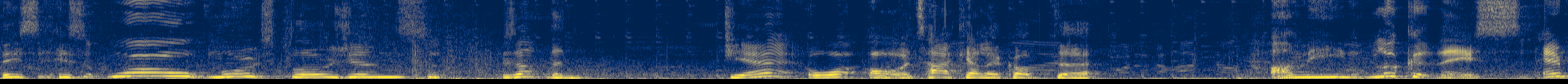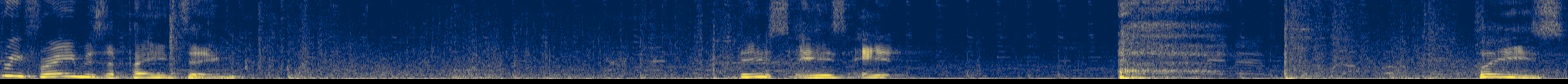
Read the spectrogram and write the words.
This is... Whoa! More explosions. Is that the jet? Or? Oh, attack helicopter. I mean, look at this. Every frame is a painting. This is it. Please.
